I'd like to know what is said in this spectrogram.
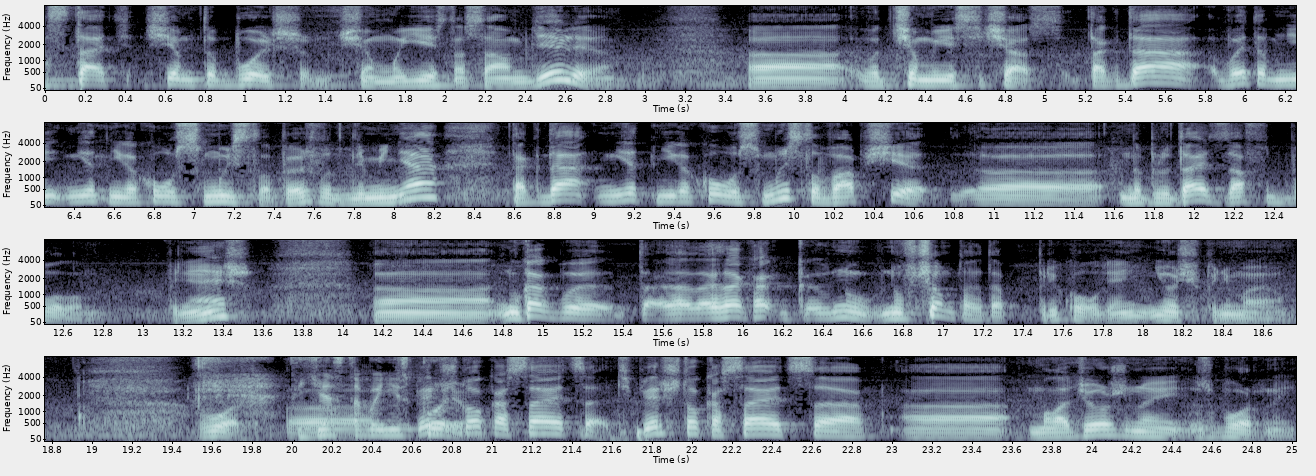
стать чем-то большим, чем мы есть на самом деле, Uh, вот чем мы есть сейчас, тогда в этом не, нет никакого смысла. Понимаешь, вот для меня тогда нет никакого смысла вообще uh, наблюдать за футболом. Понимаешь? А, ну, как бы, тогда, как, ну, ну, в чем тогда прикол? Я не очень понимаю. Вот. Я с тобой не теперь, спорю. Что касается, теперь, что касается э, молодежной сборной.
